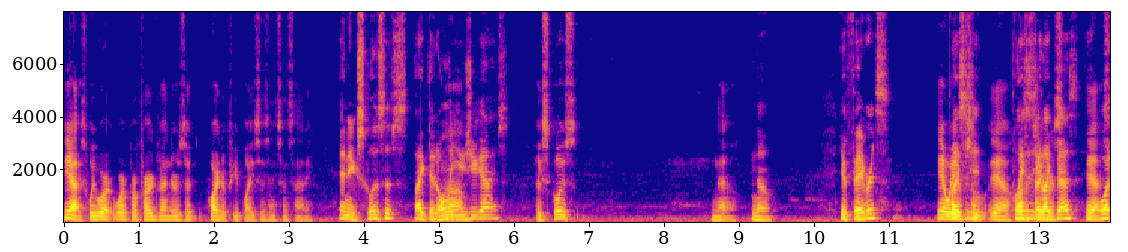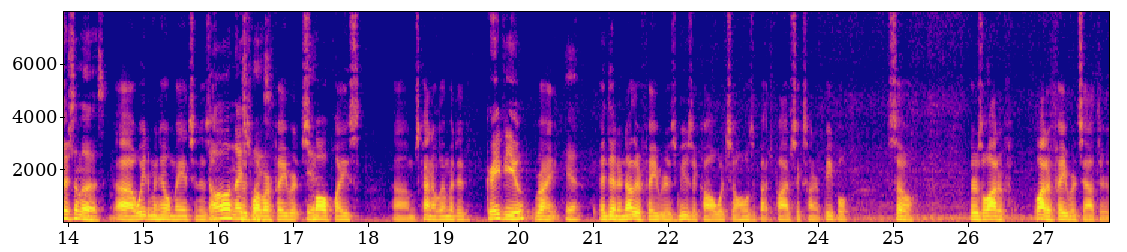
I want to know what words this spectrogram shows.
Yes, we were we're preferred vendors at quite a few places in Cincinnati. Any exclusives like that only Um, use you guys? Exclusive? No. No. You have favorites? Yeah, we Places have you- some. yeah, a lot of Places you like favorites. best? Yes. What are some of those? uh, Wiedemann Hill Mansion is, a, Oh, nice is one of place. our favorites. Yeah. Small place. Um, it's kind of limited. Great view. Right. Yeah. And then another favorite is Music Hall, which holds about five, six hundred people. So there's a lot of a lot of favorites out there.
